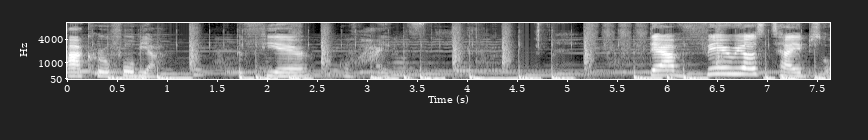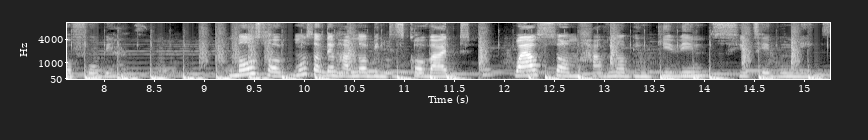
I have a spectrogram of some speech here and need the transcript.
acrophobia, the fear of heights. There are various types of phobias. Most of most of them have not been discovered, while some have not been given suitable names.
